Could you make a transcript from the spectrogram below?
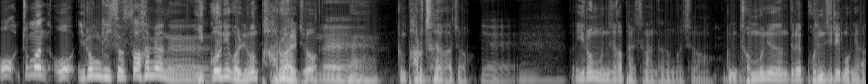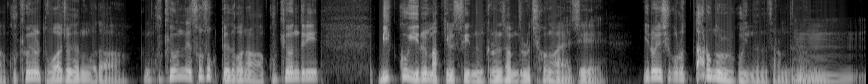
어 좀만 어 이런 게 있었어 하면은 이건이 걸리면 바로 알죠. 네. 네. 그럼 바로 찾아가죠. 예. 이런 문제가 발생한다는 거죠. 그럼 전문위원들의 본질이 뭐냐? 국회의원을 도와줘야 되는 거다. 그럼 국회의원에 소속되거나 국회의원들이 믿고 일을 맡길 수 있는 그런 사람들로 채워놔야지. 이런 식으로 따로 놀고 있는 사람들은 음.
